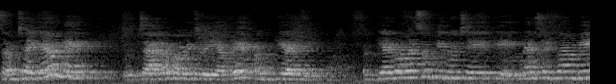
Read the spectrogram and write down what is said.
સમજાઈ ગયો ને? તો ચાલો હવે જોઈએ આપણે અગિયારમી અગિયારમાં શું કીધું છે? કે એકના છેદમાં બે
